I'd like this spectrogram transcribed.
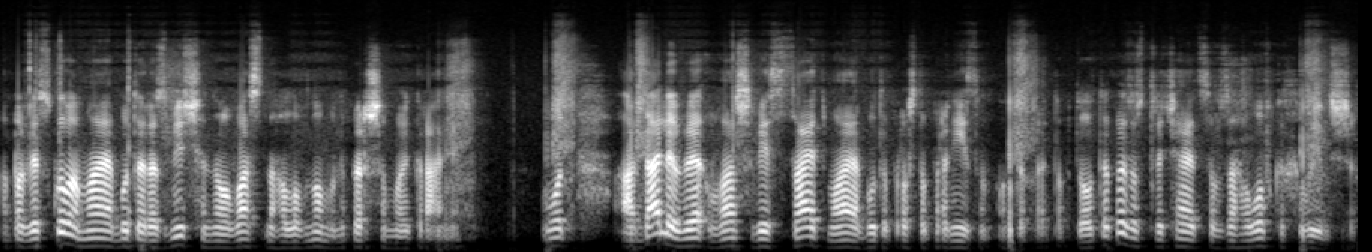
Обов'язково має бути розміщена у вас на головному на першому екрані. От. А далі ви- ваш весь сайт має бути просто пронизан ОТП. Тобто ОТП зустрічається в заголовках в інших,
